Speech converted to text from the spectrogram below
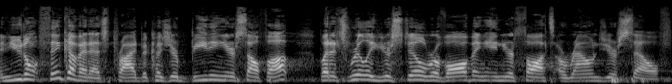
And you don't think of it as pride because you're beating yourself up, but it's really you're still revolving in your thoughts around yourself.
